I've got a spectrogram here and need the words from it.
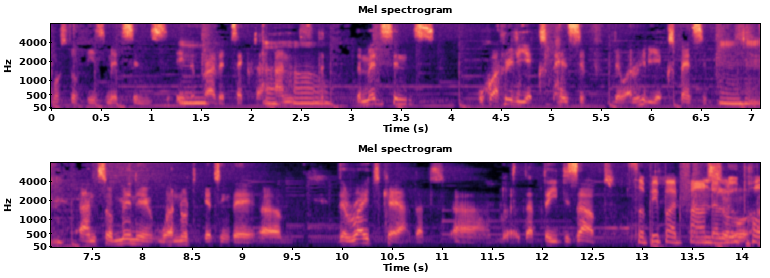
most of these medicines in the private sector Uh-huh. and the, the medicines were really expensive they were really expensive and so many were not getting the um, the right care that uh, that they deserved. So people had found a So loophole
